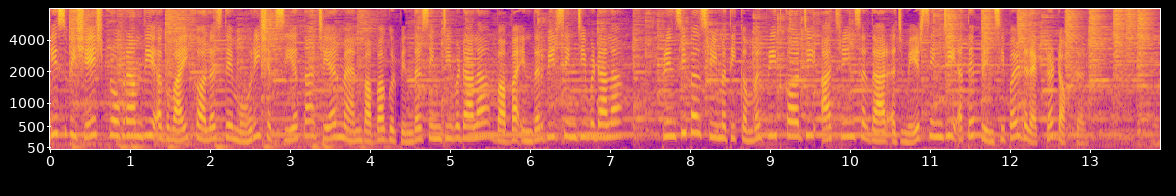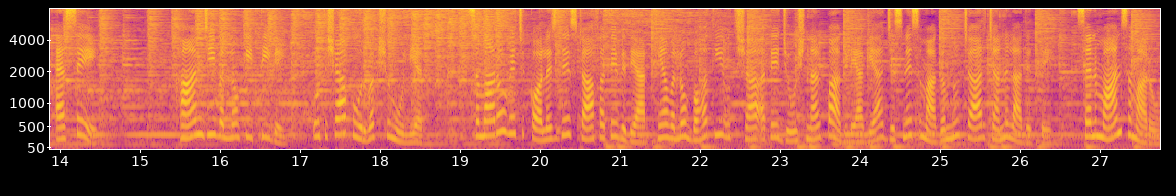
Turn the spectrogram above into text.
ਇਸ ਵਿਸ਼ੇਸ਼ ਪ੍ਰੋਗਰਾਮ ਦੀ ਅਗਵਾਈ ਕਾਲਜ ਦੇ ਮੋਹਰੀ ਸ਼ਖਸੀਅਤਾਂ ਚੇਅਰਮੈਨ ਬਾਬਾ ਗੁਰਪਿੰਦਰ ਸਿੰਘ ਜੀ ਵਡਾਲਾ, ਬਾਬਾ ਇੰਦਰਬੀਰ ਸਿੰਘ ਜੀ ਵਡਾਲਾ, ਪ੍ਰਿੰਸੀਪਲ ਸ਼੍ਰੀਮਤੀ ਕੰਵਲਪ੍ਰੀਤ ਕੌਰ ਜੀ, ਆਥਰੀਨ ਸਰਦਾਰ ਅਜਮੇਰ ਸਿੰਘ ਜੀ ਅਤੇ principal director doctor SA Khan ji ਵੱਲੋਂ ਕੀਤੀ ਗਈ ਉਤਸ਼ਾਹਪੂਰਵਕ ਸ਼ਮੂਲੀਅਤ। ਸਮਾਰੋਹ ਵਿੱਚ ਕਾਲਜ ਦੇ ਸਟਾਫ ਅਤੇ ਵਿਦਿਆਰਥੀਆਂ ਵੱਲੋਂ ਬਹੁਤ ਹੀ ਉਤਸ਼ਾਹ ਅਤੇ ਜੋਸ਼ ਨਾਲ ਭਾਗ ਲਿਆ ਗਿਆ, ਜਿਸ ਨੇ ਸਮਾਗਮ ਨੂੰ ਚਾਰ ਚੰਨ ਲਾ ਦਿੱਤੇ। ਸਨਮਾਨ ਸਮਾਰੋਹ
